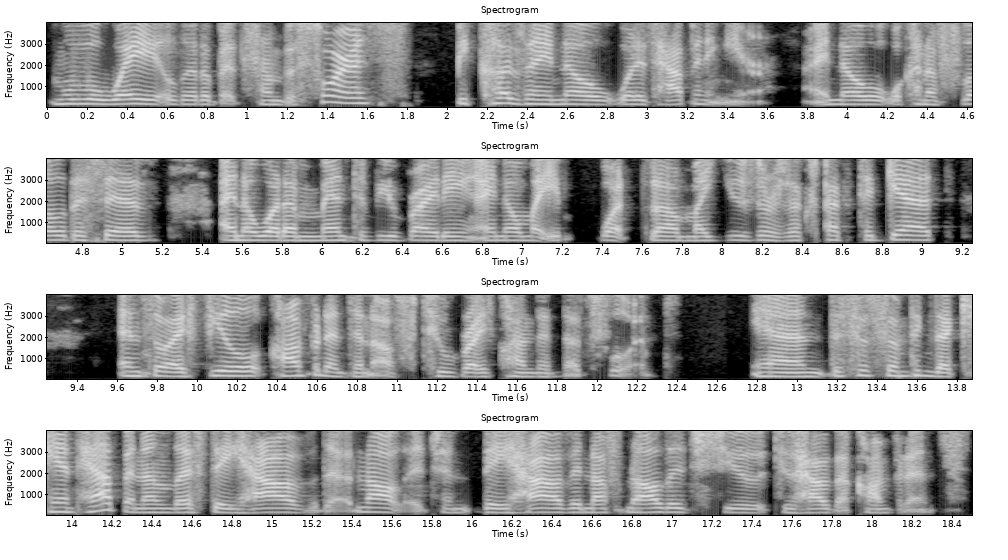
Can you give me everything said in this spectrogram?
move away a little bit from the source because I know what is happening here. I know what kind of flow this is. I know what I'm meant to be writing. I know my what uh, my users expect to get, and so I feel confident enough to write content that's fluent. And this is something that can't happen unless they have that knowledge and they have enough knowledge to to have that confidence.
